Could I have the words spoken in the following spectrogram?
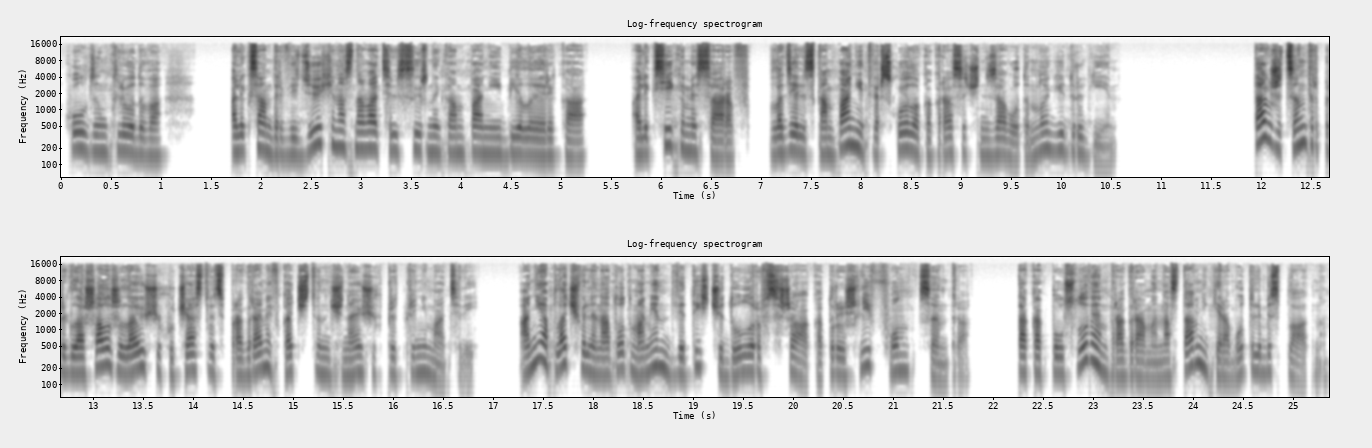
холдинг Ледова, Александр Ведехин, основатель сырной компании «Белая река», Алексей Комиссаров, владелец компании «Тверской лакокрасочный завод» и многие другие. Также Центр приглашал желающих участвовать в программе в качестве начинающих предпринимателей. Они оплачивали на тот момент 2000 долларов США, которые шли в фонд Центра, так как по условиям программы наставники работали бесплатно.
